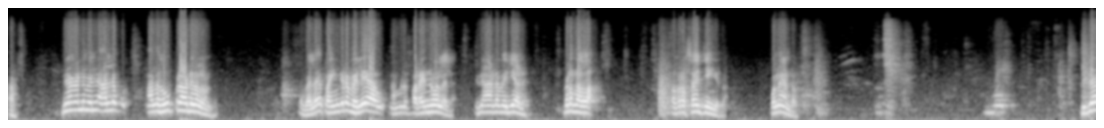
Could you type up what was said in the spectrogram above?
ആ ഇതിനെ കണ്ട് നല്ല നല്ല സൂപ്പർ ആടുകളുണ്ട്. വില ഭയങ്കര വിലയാവും. നമ്മൾ പറയുന്ന പോലെ പോലല്ല ഇതിനാണ്ട് വലിയാണ്. ഇവിടെ നല്ല. പ്രസവിച്ചിരിക്കുന്ന ഒന്നേണ്ടോ ഇത്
